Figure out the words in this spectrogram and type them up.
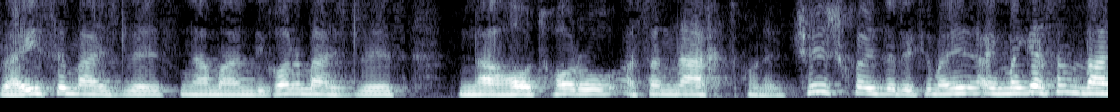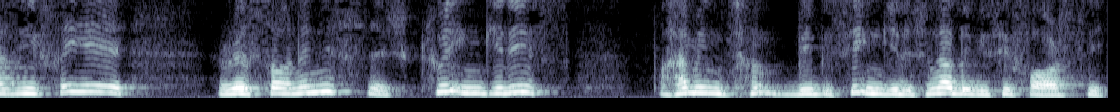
رئیس مجلس نمایندگان مجلس نهادها رو اصلا نقد کنه؟ چه اشکالی داره که مگه اصلا وظیفه رسانه نیستش؟ تو انگلیس همین بی بی سی انگلیسی نه بی بی سی فارسی.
